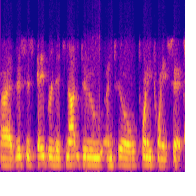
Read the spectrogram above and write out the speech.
uh, this is paper that's not due until 2026.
